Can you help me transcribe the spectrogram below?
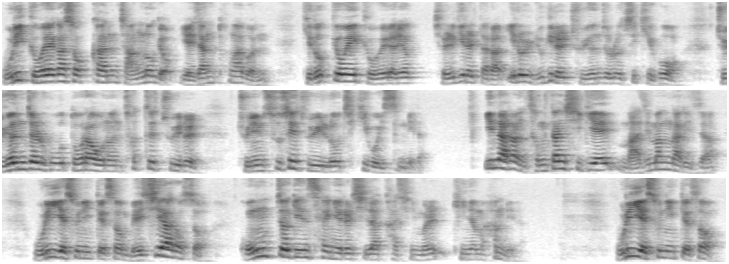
우리 교회가 속한 장로교 예장통합은 기독교의 교회력 절기를 따라 1월 6일을 주현절로 지키고 주현절 후 돌아오는 첫째 주일을 주님 수세 주일로 지키고 있습니다. 이 날은 성탄 시기의 마지막 날이자 우리 예수님께서 메시아로서 공적인 생애를 시작하심을 기념합니다. 우리 예수님께서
